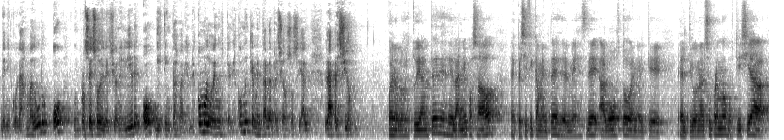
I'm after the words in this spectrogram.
de Nicolás Maduro o un proceso de elecciones libres o distintas variables. ¿Cómo lo ven ustedes? ¿Cómo incrementar la presión social, la presión? Bueno, los estudiantes desde el año pasado, específicamente desde el mes de agosto en el que el Tribunal Supremo de Justicia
